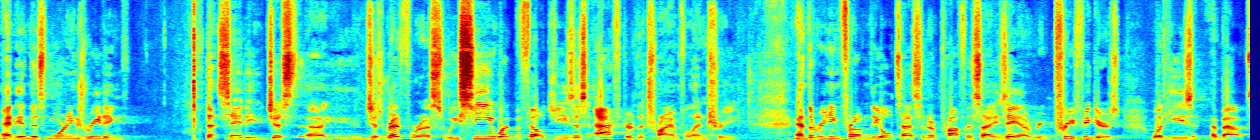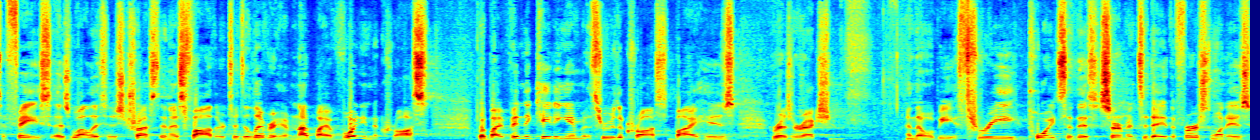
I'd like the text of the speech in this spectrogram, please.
And in this morning's reading that Sandy just, uh, just read for us, we see what befell Jesus after the triumphal entry. And the reading from the Old Testament prophet Isaiah re- prefigures what he's about to face, as well as his trust in his Father to deliver him, not by avoiding the cross, but by vindicating him through the cross by his resurrection. And there will be three points of this sermon today. The first one is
